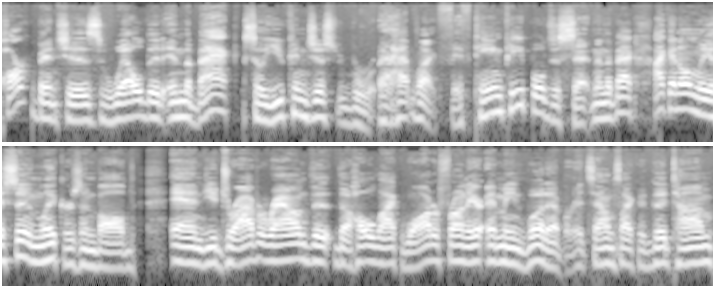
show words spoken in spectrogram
park benches welded in the back so you can just have like 15 people just sitting in the back i can only assume liquor's involved and you drive around the the whole like waterfront area i mean whatever it sounds like a good time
